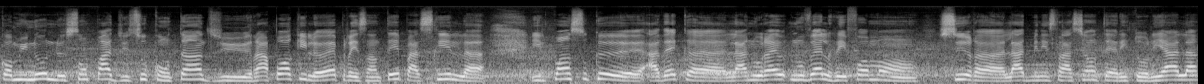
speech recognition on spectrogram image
communaux ne sont pas du tout contents du rapport qui leur est présenté parce qu'ils euh, pensent qu'avec euh, la nouvelle réforme sur euh, l'administration territoriale,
